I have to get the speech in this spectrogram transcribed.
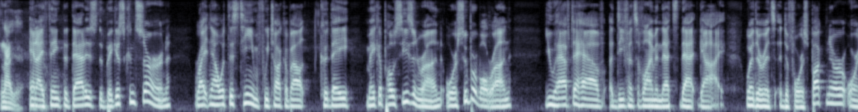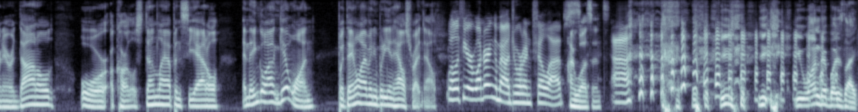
Not yet. And I think that that is the biggest concern right now with this team. If we talk about could they make a postseason run or a Super Bowl run, you have to have a defensive lineman that's that guy, whether it's a DeForest Buckner or an Aaron Donald or a Carlos Dunlap in Seattle. And they can go out and get one, but they don't have anybody in house right now. well, if you're wondering about Jordan Phillips, I wasn't. Uh, you, you, you wonder, but it's like,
